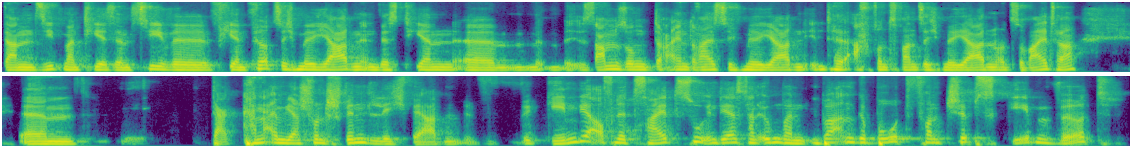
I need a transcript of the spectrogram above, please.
dann sieht man, TSMC will 44 Milliarden investieren, äh, Samsung 33 Milliarden, Intel 28 Milliarden und so weiter. Ähm, da kann einem ja schon schwindelig werden. Gehen wir auf eine Zeit zu, in der es dann irgendwann ein Überangebot von Chips geben wird?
